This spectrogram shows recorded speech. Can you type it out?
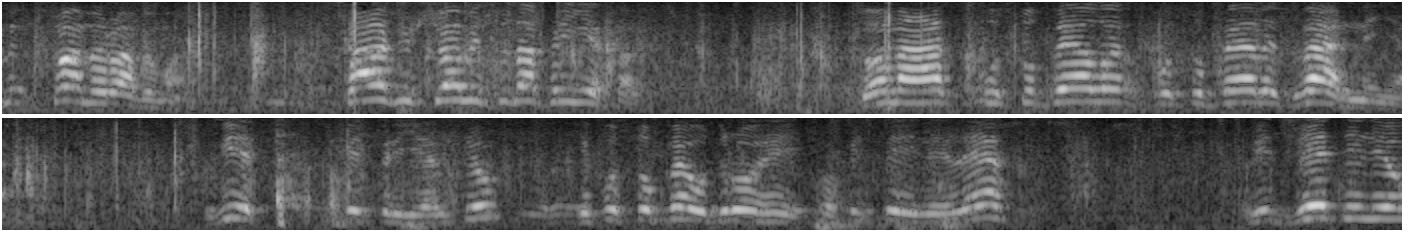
ми, що ми робимо? Скажуть, що ми сюди приїхали. До нас поступили звернення від підприємців і поступив другий офіційний лист від жителів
